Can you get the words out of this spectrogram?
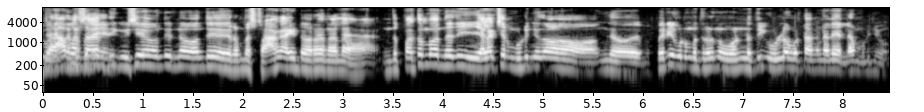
ஜாபர் தலைமுறை- சாரதிக்கு விஷயம் வந்து இன்னும் வந்து ரொம்ப ஸ்ட்ராங் ஆகிட்டு வரதுனால இந்த பத்தொன்பதாம் தேதி எலெக்ஷன் முடிஞ்சதும் இங்க பெரிய குடும்பத்துல இருந்து ஒன்னு தூக்கி உள்ள விட்டாங்கனாலே எல்லாம் முடிஞ்சும்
